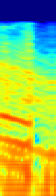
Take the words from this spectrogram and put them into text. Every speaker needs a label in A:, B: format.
A: How's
